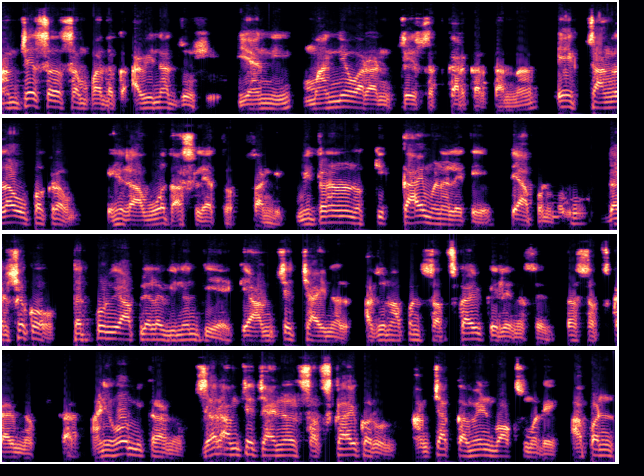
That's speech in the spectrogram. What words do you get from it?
आमचे सहसंपादक अविनाश जोशी यांनी मान्यवरांचे सत्कार करताना एक चांगला उपक्रम हे राबवत असल्याचं सांगितलं मित्रांनो नक्की काय म्हणाले ते ते आपण बघू. दर्शक हो तत्पूर्वी आपल्याला विनंती आहे की आमचे चॅनल अजून आपण सबस्क्राईब केले नसेल तर सबस्क्राईब नक्की करा. आणि हो मित्रांनो जर आमचे चॅनल सबस्क्राईब करून आमच्या कमेंट बॉक्समध्ये आपण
